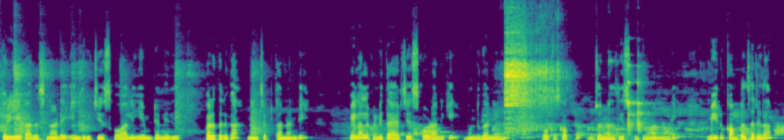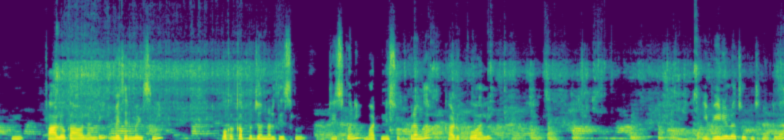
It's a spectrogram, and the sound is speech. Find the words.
తొలి ఏకాదశి నాడే ఎందుకు చేసుకోవాలి ఏమిటనేది ఫర్దర్గా నేను చెప్తానండి. పేలాల పిండి తయారు చేసుకోవడానికి ముందుగా నేను ఒక కప్పు జొన్నలు తీసుకుంటున్నానండి. మీరు కంపల్సరిగా ఫాలో కావాలండి మెజర్మెంట్స్ని. ఒక కప్పు జొన్నలు తీసుకు తీసుకొని వాటిని శుభ్రంగా కడుక్కోవాలి. ఈ వీడియోలో చూపించినట్టుగా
